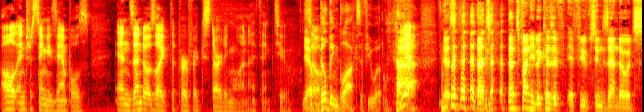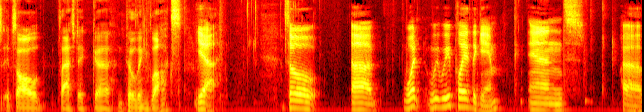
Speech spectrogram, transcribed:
all interesting examples. And Zendo is like the perfect starting one, I think, too. Yeah. So- Building blocks, if you will. Yeah. yes, that's that's funny because if if you've seen Zendo, it's it's all plastic uh, building blocks. Yeah. So, uh, what we, we played the game, and uh,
